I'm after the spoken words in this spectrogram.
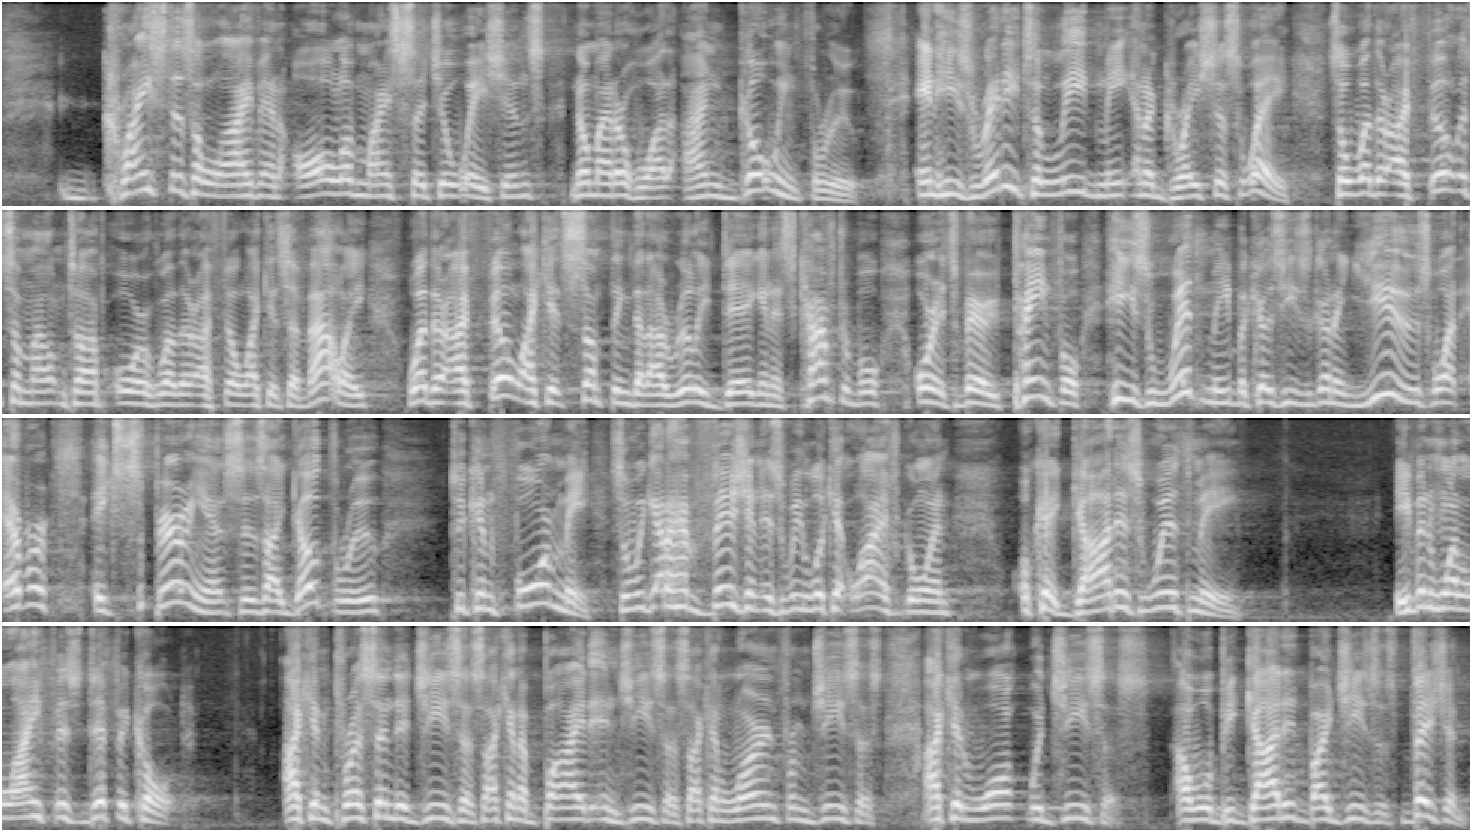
Christ is alive in all of my situations, no matter what I'm going through. And He's ready to lead me in a gracious way. So, whether I feel it's a mountaintop or whether I feel like it's a valley, whether I feel like it's something that I really dig and it's comfortable or it's very painful, He's with me because He's going to use whatever experiences I go through to conform me. So, we got to have vision as we look at life going, okay, God is with me. Even when life is difficult, I can press into Jesus. I can abide in Jesus. I can learn from Jesus. I can walk with Jesus. I will be guided by Jesus. Vision.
